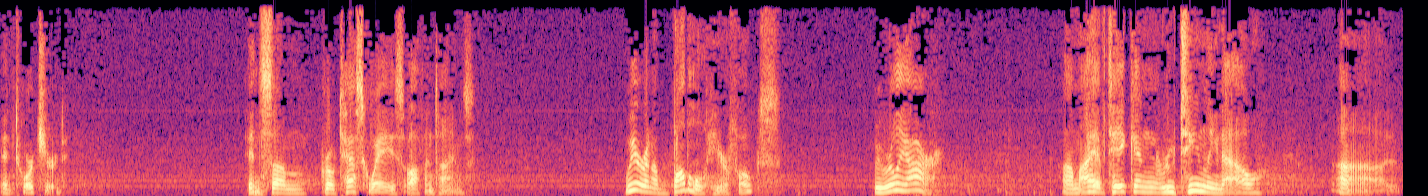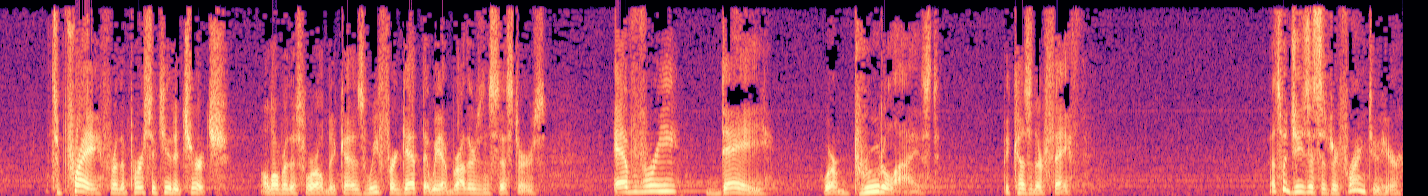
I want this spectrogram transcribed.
and tortured in some grotesque ways, oftentimes. We are in a bubble here, folks. We really are. Um, I have taken routinely now uh, to pray for the persecuted church all over this world because we forget that we have brothers and sisters every day who are brutalized because of their faith. That's what Jesus is referring to here.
